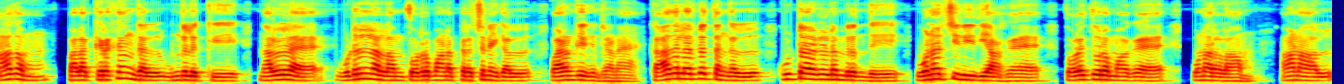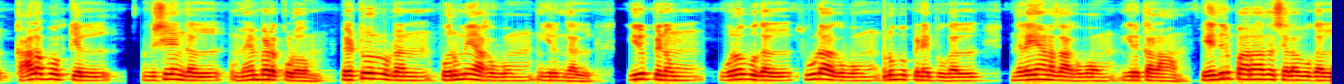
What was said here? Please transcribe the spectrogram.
மாதம் பல கிரகங்கள் உங்களுக்கு நல்ல உடல்நலம் தொடர்பான பிரச்சனைகள் வழங்குகின்றன. காதலர்கள் தங்கள் கூட்டாளர்களிடமிருந்து உணர்ச்சி ரீதியாக தொலைதூரமாக உணரலாம். ஆனால் காலப்போக்கில் விஷயங்கள் மேம்படக்கூடும். பெற்றோருடன் பொறுமையாகவும் இருங்கள். இருப்பினும் உறவுகள் சூடாகவும் குடும்ப பிணைப்புகள் நிலையானதாகவும் இருக்கலாம். எதிர்பாராத செலவுகள்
